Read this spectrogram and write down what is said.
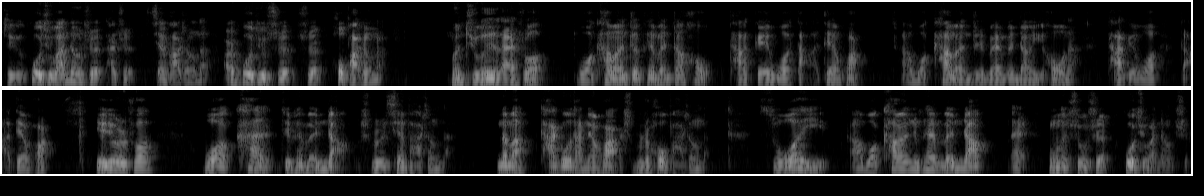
这个过去完成时它是先发生的，而过去时是后发生的。我们举个例来说，我看完这篇文章后，他给我打了电话。啊，我看完这篇文章以后呢，他给我打了电话，也就是说，我看这篇文章是不是先发生的？那么他给我打电话是不是后发生的？所以啊，我看完这篇文章，哎，用的就是过去完成时，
